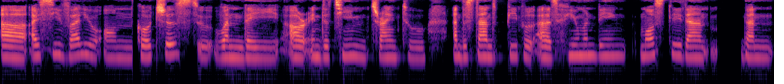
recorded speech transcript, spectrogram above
Uh, I see value on coaches to, when they are in the team trying to understand people as human being mostly than than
